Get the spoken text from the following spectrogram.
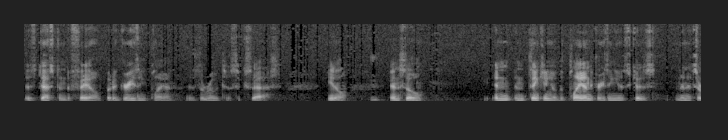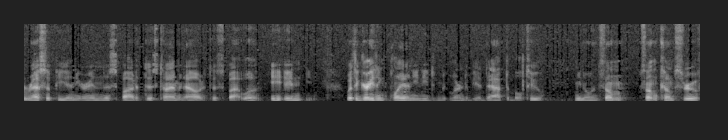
is destined to fail, but a grazing plan is the road to success, you know? Hmm. And so, in, in thinking of the planned grazing is because then it's a recipe and you're in this spot at this time and out at this spot. Well, in, with a grazing plan, you need to learn to be adaptable too. You know, and something, something comes through, if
